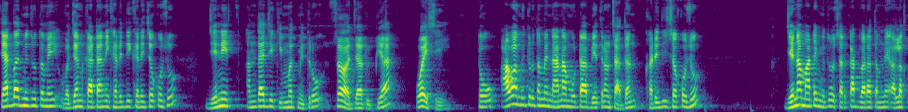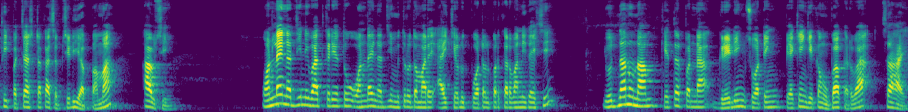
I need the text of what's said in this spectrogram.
ત્યારબાદ મિત્રો તમે વજન કાંટાની ખરીદી કરી શકો છો, જેની અંદાજે કિંમત મિત્રો છ હજાર રૂપિયા હોય છે. તો આવા મિત્રો તમે નાના મોટા બે ત્રણ સાધન ખરીદી શકો છો. જેના માટે મિત્રો સરકાર દ્વારા તમને અલગથી પચાસ ટકા સબસિડી આપવામાં આવશે. ઓનલાઈન અરજીની વાત કરીએ તો ઓનલાઈન અરજી મિત્રો તમારે આઈ ખેડૂત પોર્ટલ પર કરવાની રહેશે. યોજનાનું નામ ખેતર પરના ગ્રેડિંગ, સોર્ટિંગ, પેકિંગ એકમ ઊભા કરવા સહાય.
